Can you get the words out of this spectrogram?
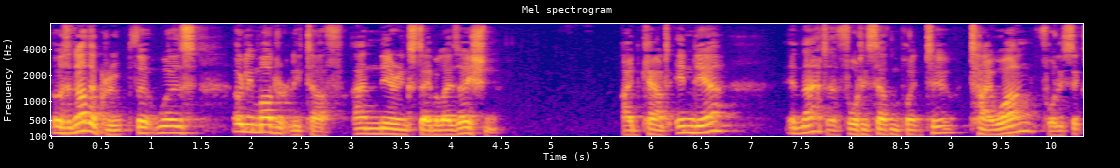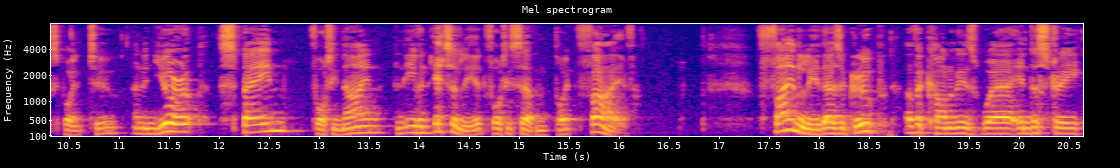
was another group that was only moderately tough and nearing stabilization. I'd count India in that at 47.2, Taiwan 46.2, and in Europe, Spain 49, and even Italy at 47.5. Finally, there's a group of economies where industry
